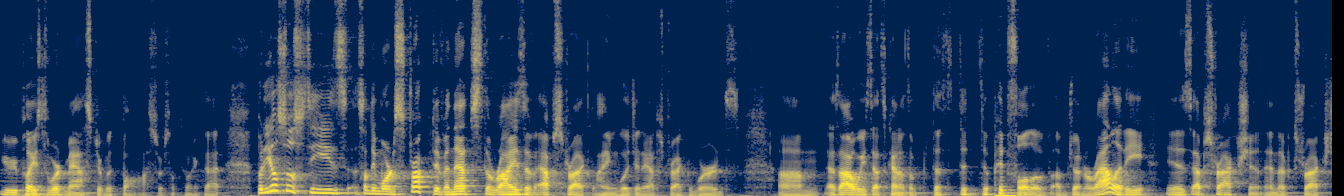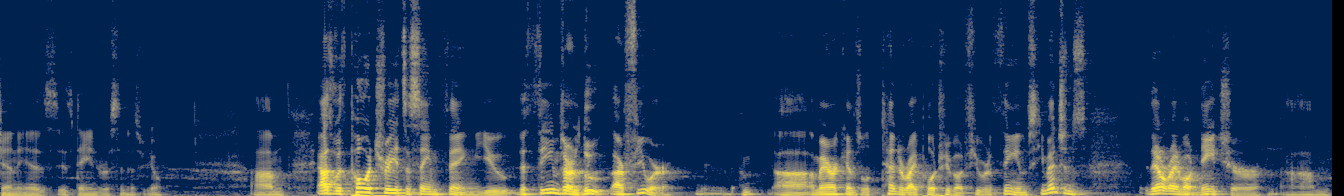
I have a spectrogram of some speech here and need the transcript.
you, replace the word master with boss or something like that. But he also sees something more destructive, and that's the rise of abstract language and abstract words. Um, as always, that's kind of the, the, the pitfall of, of generality is abstraction, and abstraction is, is dangerous in his view. Um, as with poetry, it's the same thing. You the themes are lo- are fewer. Uh, Americans will tend to write poetry about fewer themes. He mentions they don't write about nature. Um,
